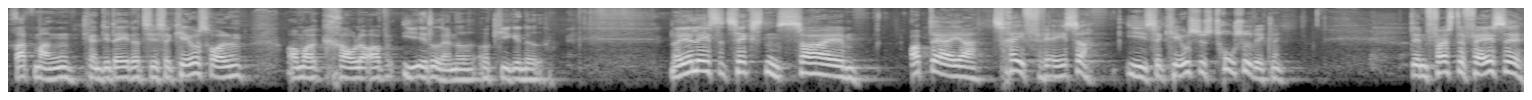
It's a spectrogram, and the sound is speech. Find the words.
ret mange kandidater til Zacchaeus-rollen om at kravle op i et eller andet og kigge ned. Når jeg læser teksten, så øh, opdager jeg tre faser i Zacchaeus' trosudvikling. Den første fase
